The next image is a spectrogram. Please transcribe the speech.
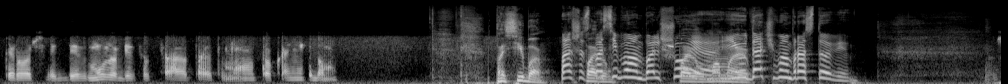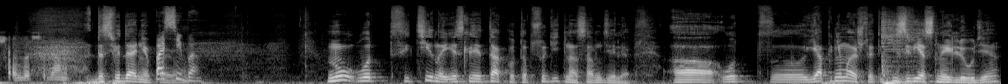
в первую очередь без мужа, без отца, поэтому только о них думал. Спасибо. Паша, Павел, спасибо вам большое и удачи вам в Ростове. Хорошо, до свидания. До свидания, Павел. Спасибо. Ну, вот, Тина, если так вот обсудить на самом деле, а, вот э, я понимаю, что это известные люди,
